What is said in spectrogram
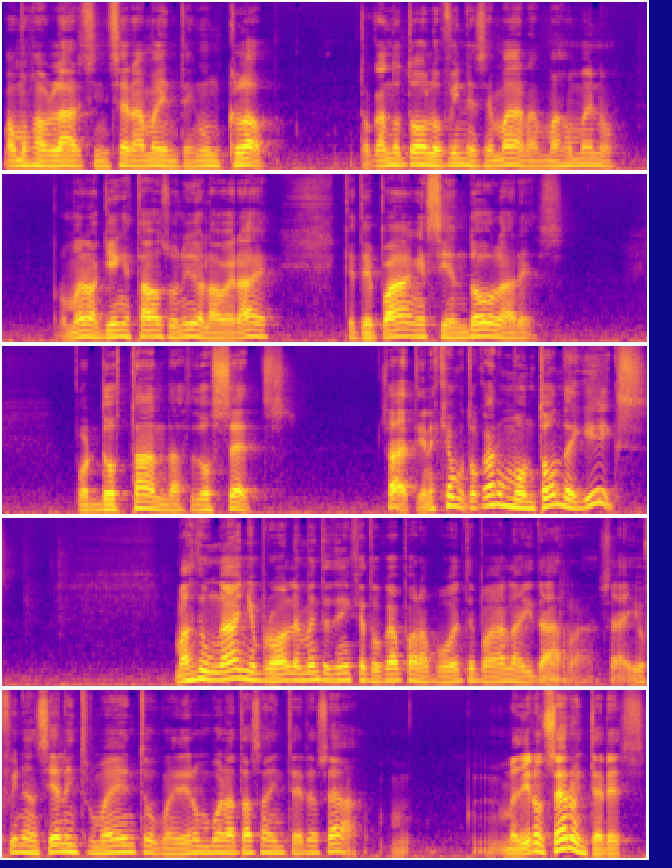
vamos a hablar sinceramente, en un club, tocando todos los fines de semana, más o menos, por lo menos aquí en Estados Unidos, la verdad es que te pagan es 100 dólares por dos tandas, dos sets. O sea, tienes que tocar un montón de gigs. Más de un año probablemente tienes que tocar para poderte pagar la guitarra. O sea, yo financié el instrumento, me dieron buena tasa de interés. O sea, me dieron cero interés.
